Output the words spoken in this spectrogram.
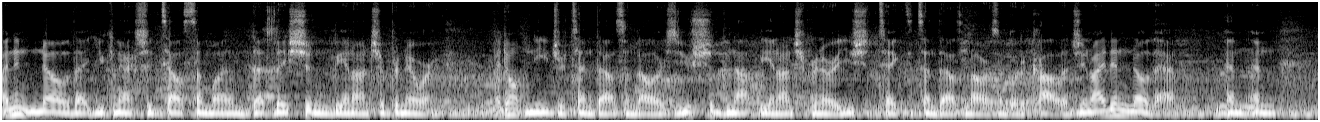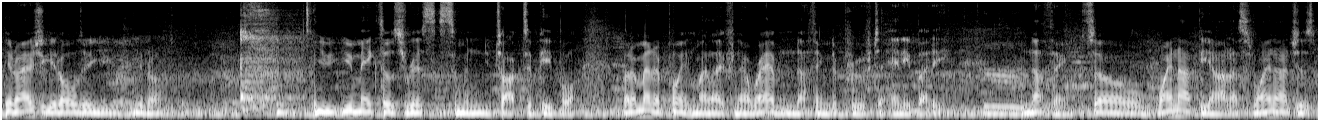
I didn't know that you can actually tell someone that they shouldn't be an entrepreneur. I don't need your ten thousand dollars. You should not be an entrepreneur. You should take the ten thousand dollars and go to college. You know, I didn't know that. And and you know, as you get older, you you know, you, you make those risks when you talk to people. But I'm at a point in my life now where I have nothing to prove to anybody. Mm. Nothing. So why not be honest? Why not just,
